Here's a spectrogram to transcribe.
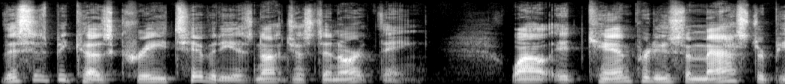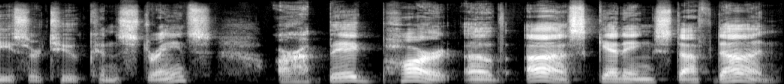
This is because creativity is not just an art thing. While it can produce a masterpiece or two, constraints are a big part of us getting stuff done.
